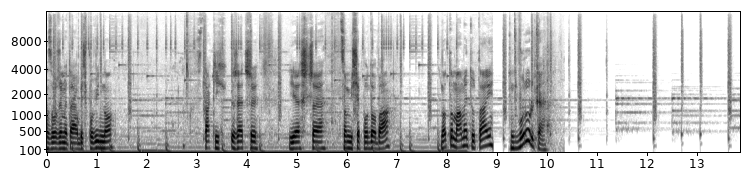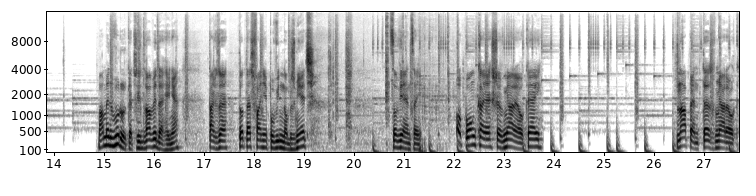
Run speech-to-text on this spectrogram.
złożymy tak jak być powinno. Z takich rzeczy jeszcze, co mi się podoba, no to mamy tutaj dwururkę. Mamy dwururkę, czyli dwa wydechy, nie? Także to też fajnie powinno brzmieć. Co więcej, oponka jeszcze w miarę ok. Napęd też w miarę ok.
